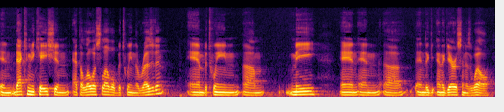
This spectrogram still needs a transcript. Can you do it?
in that communication at the lowest level between the resident and between um, me and, and, uh, and, the, and the garrison as well.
